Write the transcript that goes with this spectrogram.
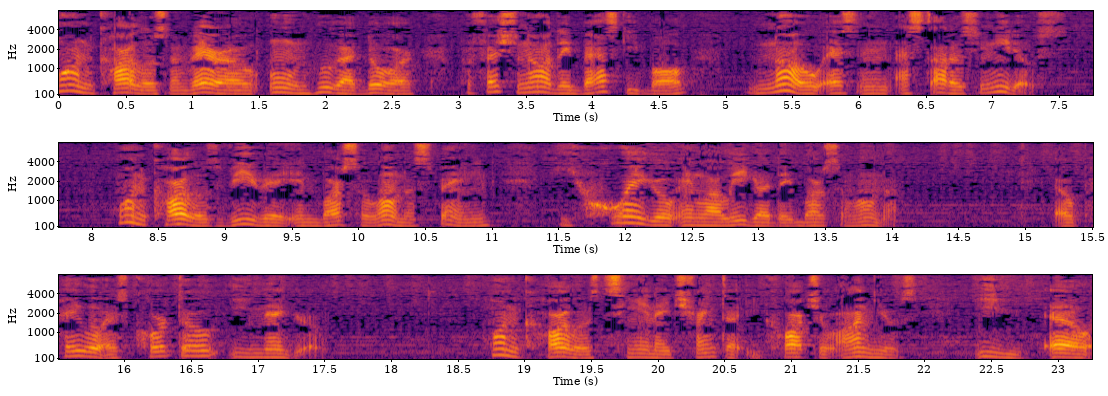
Juan Carlos Navarro, un jugador profesional de basquetbol, no es en Estados Unidos. Juan Carlos vive en Barcelona, Spain, y juega en la Liga de Barcelona. El pelo es corto y negro. Juan Carlos tiene 34 años y el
